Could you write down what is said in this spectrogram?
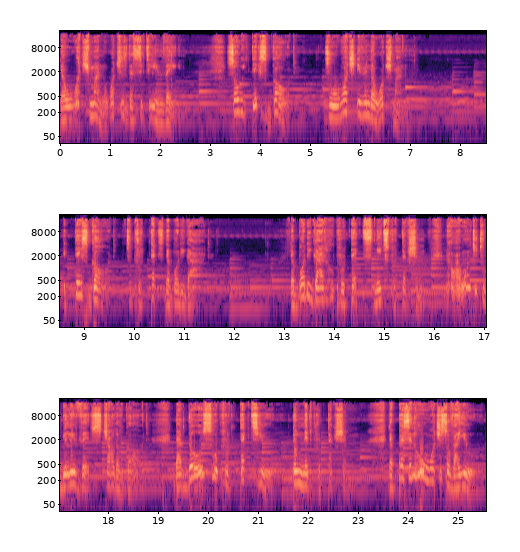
the watchman watches the city in vain. So it takes God to watch even the watchman. It takes God to protect the bodyguard. The bodyguard who protects needs protection. Now, I want you to believe this, child of God, that those who protect you don't need protection. The person who watches over you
